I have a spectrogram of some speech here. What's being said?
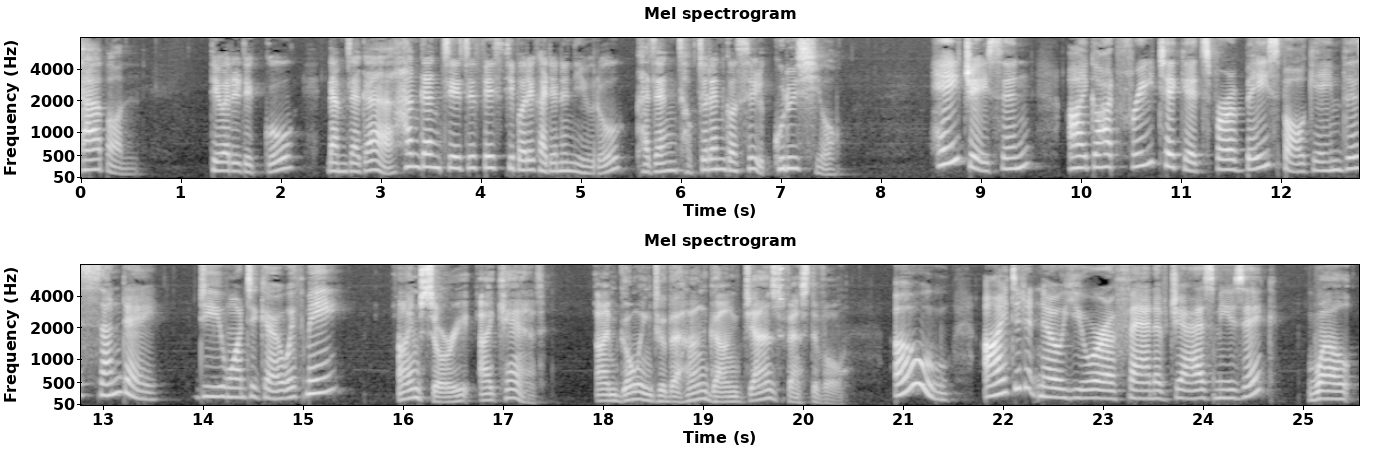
사 번 대화를 듣고 남자가 한강 재즈 페스티벌에 가려는 이유로 가장 적절한 것을 고르시오. Hey, Jason. I got free tickets for a baseball game this Sunday. Do you want to go with me? I'm sorry, I can't. I'm going to the Hangang Jazz Festival. Oh, I didn't know you were a fan of jazz music. Well,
